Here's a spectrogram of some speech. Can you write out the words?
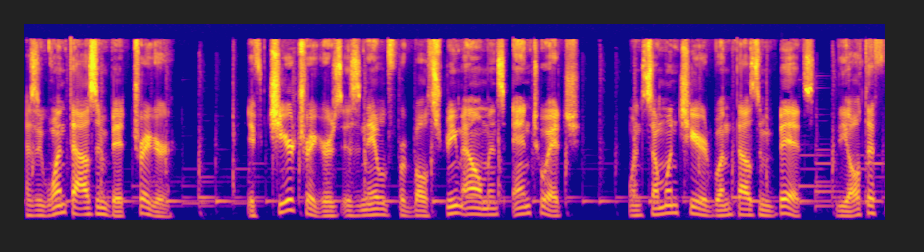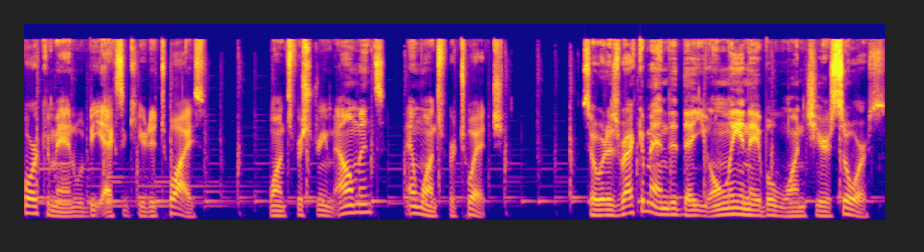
has a 1000 bit trigger. If cheer triggers is enabled for both Stream Elements and Twitch, when someone cheered 1000 bits, the Alt F4 command would be executed twice, once for Stream Elements and once for Twitch. So it is recommended that you only enable one cheer source.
